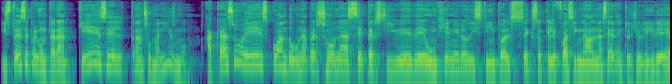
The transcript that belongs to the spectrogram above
Y ustedes se preguntarán, ¿qué es el transhumanismo? ¿Acaso es cuando una persona se percibe de un género distinto al sexo que le fue asignado al nacer? Entonces yo le diré,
